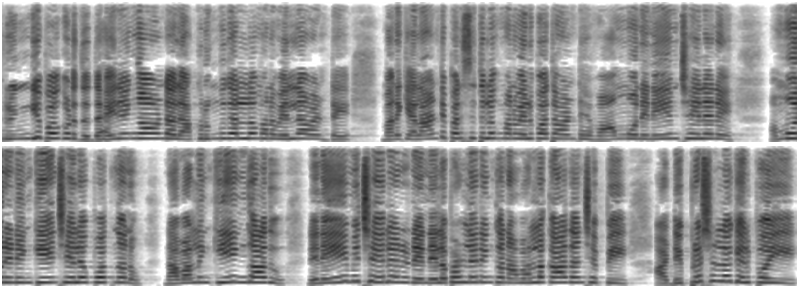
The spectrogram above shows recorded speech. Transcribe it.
కృంగిపోకూడదు ధైర్యంగా ఉండాలి. ఆ కృంగుదలలో మనం వెళ్ళామంటే మనకి ఎలాంటి పరిస్థితులకు మనం వెళ్ళిపోతామంటే వామ్మో నేనేం చేయలేనే. అమ్మో నేను ఇంకేం చేయలేకపోతున్నాను. నా వల్ల ఇంకేం కాదు. నేనేమి చేయలేను. నేను నిలబడలేను ఇంకా నా వల్ల కాదని చెప్పి ఆ డిప్రెషన్లోకి వెళ్ళిపోయి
